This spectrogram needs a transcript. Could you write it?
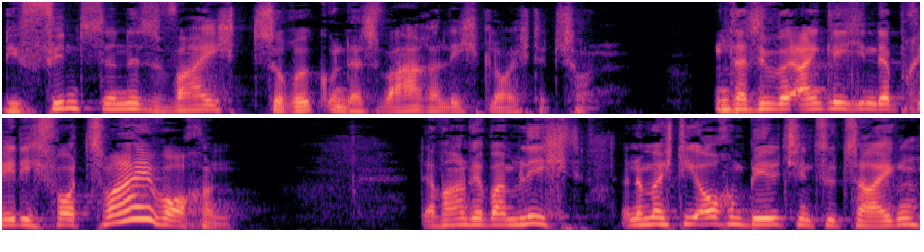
Die Finsternis weicht zurück und das wahre Licht leuchtet schon. Und da sind wir eigentlich in der Predigt vor zwei Wochen. da waren wir beim Licht. Und da möchte ich auch ein Bildchen zu zeigen.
